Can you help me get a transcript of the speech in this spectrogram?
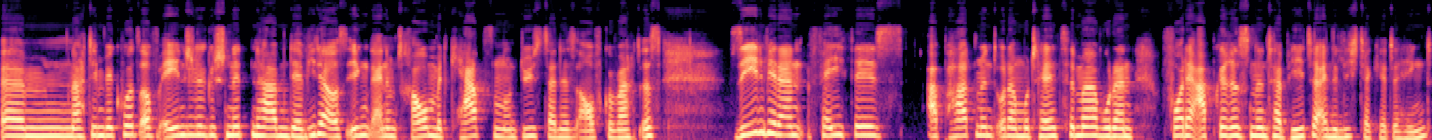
Ähm, nachdem wir kurz auf Angel geschnitten haben, der wieder aus irgendeinem Traum mit Kerzen und Düsternis aufgewacht ist, sehen wir dann Faiths Apartment oder Motelzimmer, wo dann vor der abgerissenen Tapete eine Lichterkette hängt,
